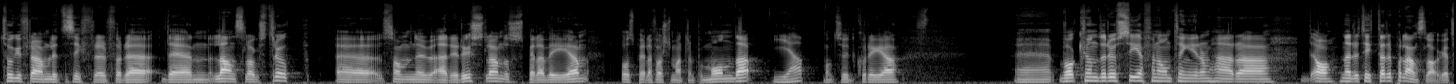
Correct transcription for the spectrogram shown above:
tog ju fram lite siffror för det, det är en landslagstrupp som nu är i Ryssland och som spelar VM och spelar första matchen på måndag ja. mot Sydkorea. Eh, vad kunde du se för någonting i de här, uh, ja, när du tittade på landslaget?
